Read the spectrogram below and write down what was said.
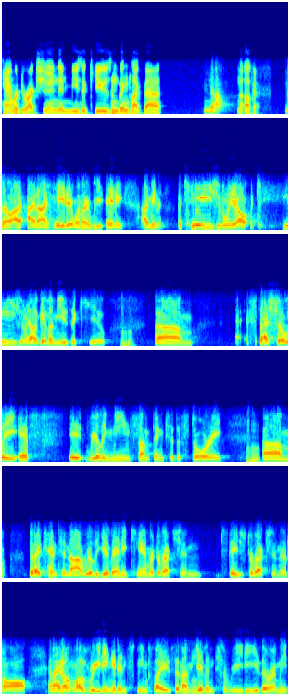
camera direction and music cues and things like that? no No. Okay. No, I and I hate it when I read any. I mean, occasionally I'll occasionally I'll give a music cue, Mhm. Um, especially if it really means something to the story. Mhm. Um, but I tend to not really give any camera direction, stage direction at all. And I don't love reading it in screenplays that I'm Mhm. given to read either. I mean,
